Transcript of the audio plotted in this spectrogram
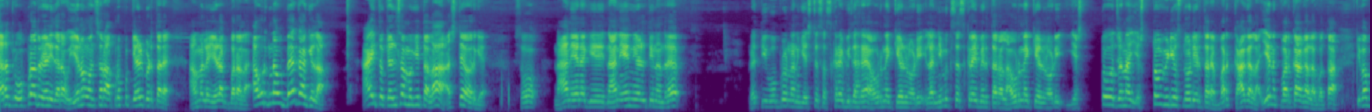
ಯಾರಾದರೂ ಒಬ್ಬರಾದ್ರೂ ಹೇಳಿದಾರ? ಏನೋ ಒಂದು ಸಲ ಅಪರೂಪಕ್ಕೆ ಹೇಳ್ಬಿಡ್ತಾರೆ. ಆಮೇಲೆ ಹೇಳಕ್ಕೆ ಬರಲ್ಲ. ಅವ್ರಿಗೆ ನಾವು ಬೇಕಾಗಿಲ್ಲ. ಆಯಿತು, ಕೆಲಸ ಮುಗೀತಲ್ಲ ಅಷ್ಟೇ ಅವ್ರಿಗೆ. ಸೊ ನಾನೇನಾಗಿ, ನಾನೇನು ಹೇಳ್ತೀನಂದರೆ ಪ್ರತಿಯೊಬ್ಬರು ನನಗೆ ಎಷ್ಟು ಸಬ್ಸ್ಕ್ರೈಬ್ ಇದ್ದಾರೆ ಅವ್ರನ್ನೇ ಕೇಳಿ ನೋಡಿ. ಇಲ್ಲ, ನಿಮಗೆ ಸಬ್ಸ್ಕ್ರೈಬ್ ಇರ್ತಾರಲ್ಲ ಅವ್ರನ್ನೇ ಕೇಳಿ ನೋಡಿ. ಎಷ್ಟೋ ಜನ ಎಷ್ಟೋ ವಿಡಿಯೋಸ್ ನೋಡಿರ್ತಾರೆ. ವರ್ಕ್ ಆಗಲ್ಲ. ಏನಕ್ಕೆ ವರ್ಕ್ ಆಗಲ್ಲ ಗೊತ್ತಾ? ಇವಾಗ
